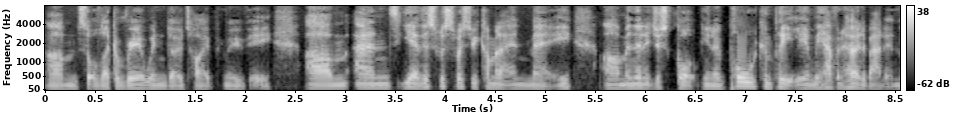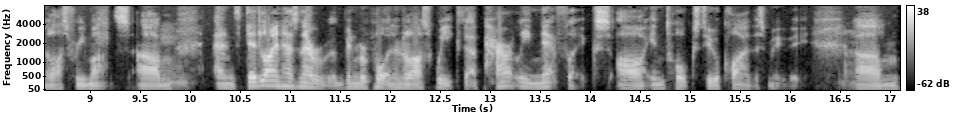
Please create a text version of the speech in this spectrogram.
um, sort of like a Rear Window type movie. Um, and yeah, this was supposed to be coming out in May, um, and then it just got you know pulled completely, and we haven't heard about it in the last three months. Um, Mm. and Deadline has now been reporting in the last week that apparently Netflix are in talks to acquire this movie. Um,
